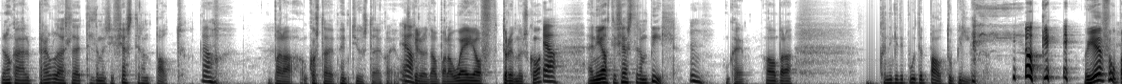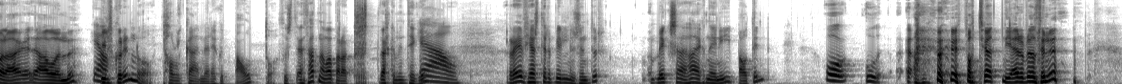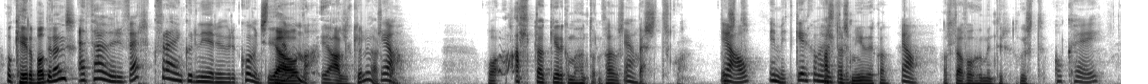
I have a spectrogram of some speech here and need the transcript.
ég langaði alveg brjálæðislega til dæmis í fjastirhan bát. Já, bara hann kostaði 50 stæði eitthvað og skilur þetta var bara way off draumur sko. Já, en ég átti fjastirhan bíl. Mm. ok, þá var bara hvernig get ég búið til bát úr bílum ok. Og ég fór bara á ömmu Já. bílskurinn og tálkaði mér eitthvað bát og, veist, en þarna var bara trrt, verkefni tekið. Já, reif fjastirhan bílinu sundur miksaði það eitthvað inn í bátinn og út, upp á tjötn í ærubrjóðinu og keira bátinn aðeins. En það hefur verið verkfræðingurinn í þér hefur verið komin snemma. já, algjörlega sko. já, og alltaf gera eitthvað með höndunum það er best sko. Já, einmitt, gera eitthvað með alltaf höndunum. smíði eitthvað. Já, alltaf að fá hugmyndir þú veist. ok,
